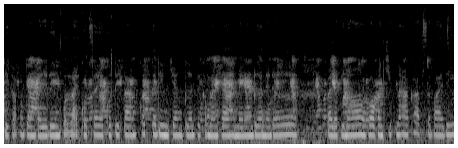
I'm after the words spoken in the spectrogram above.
ที่กับมาเป็นก็อย่าลืมกดไลค์กดแชร์กดติดตามกดกระดิ่งแจ้งเตือนเป็นกำลังใจให้แม่น้องเดือนในเด้อ ไปแล้วพี่น้องพอกันคลิปหน้าครัสบายดี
